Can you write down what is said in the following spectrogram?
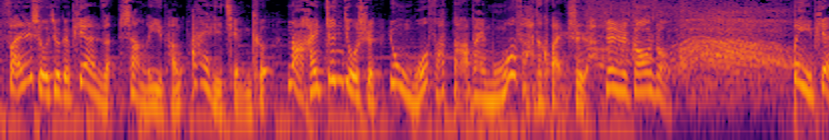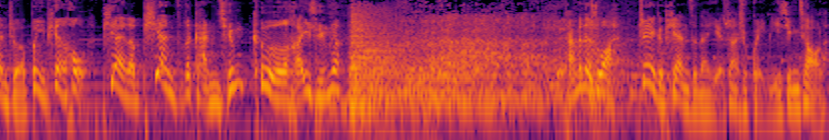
反手就给骗子上了一堂爱情课，那还真就是用魔法打败魔法的款式啊！真是高手。被骗者被骗后，骗了骗子的感情，可还行啊？坦白的说啊，这个骗子呢也算是鬼迷心窍了，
